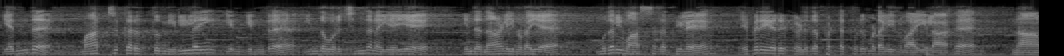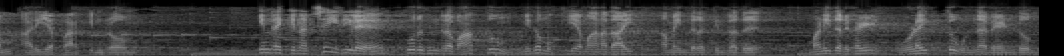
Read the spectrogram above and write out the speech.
எந்த மாற்று கருத்தும் இல்லை என்கின்ற இந்த ஒரு சிந்தனையையே இந்த நாளினுடைய முதல் வாசகத்திலே எபிரேயருக்கு எழுதப்பட்ட திருமடலின் வாயிலாக நாம் அறிய பார்க்கின்றோம். இன்றைக்கு நற்செய்தியிலே கூறுகின்ற வாக்கும் மிக முக்கியமானதாய் அமைந்திருக்கின்றது. மனிதர்கள் உழைத்து உண்ண வேண்டும்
